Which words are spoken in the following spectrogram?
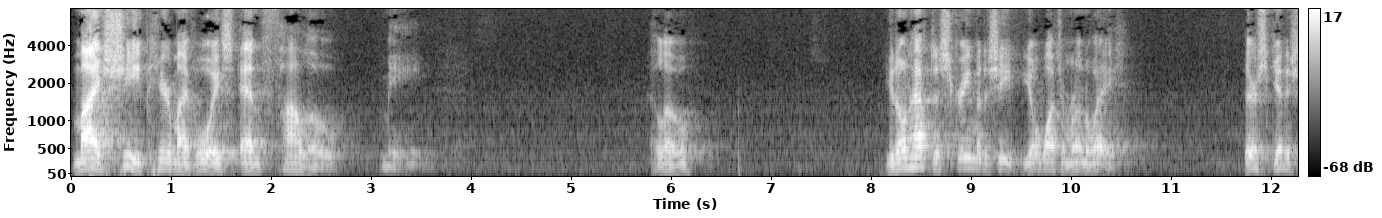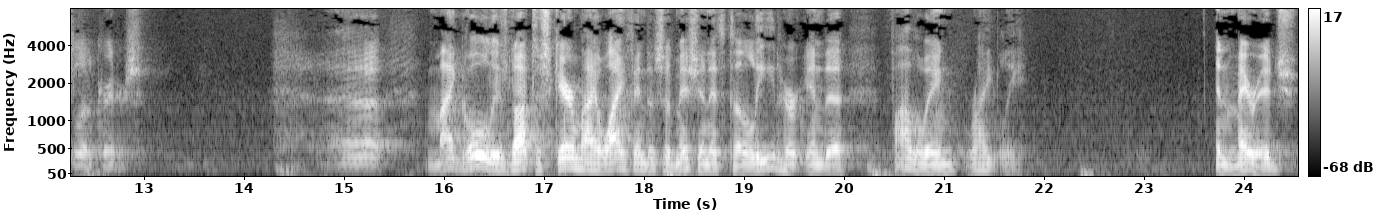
My sheep hear my voice and follow me. Hello. You don't have to scream at a sheep. You'll watch them run away. They're skittish little critters. Uh, my goal is not to scare my wife into submission, it's to lead her into following rightly. In marriage,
